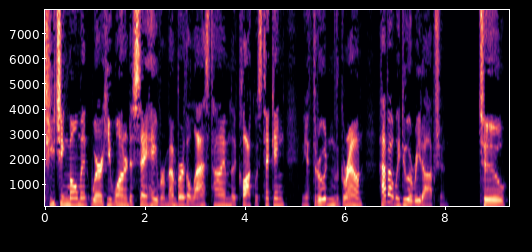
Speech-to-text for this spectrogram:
teaching moment where he wanted to say, Hey, remember the last time the clock was ticking and you threw it into the ground? How about we do a read option? Too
